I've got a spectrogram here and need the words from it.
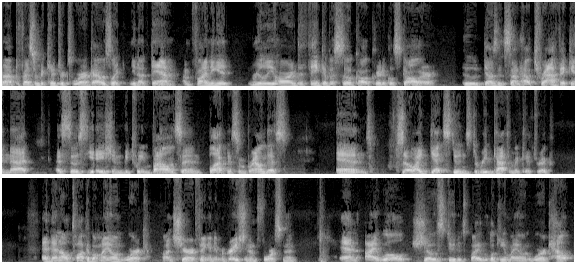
uh, Professor McKittrick's work, I was like, you know, damn, I'm finding it really hard to think of a so called critical scholar who doesn't somehow traffic in that association between violence and blackness and brownness. And so I get students to read Katherine McKittrick, and then I'll talk about my own work on sheriffing and immigration enforcement. And I will show students by looking at my own work how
